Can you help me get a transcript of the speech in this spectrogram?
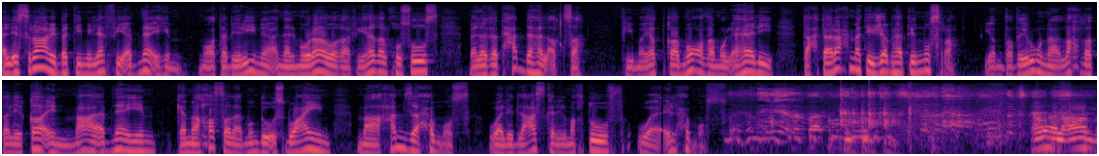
الإسراع ببت ملف أبنائهم معتبرين أن المراوغة في هذا الخصوص بلغت حدها الأقصى فيما يبقى معظم الأهالي تحت رحمة جبهة النصرة ينتظرون لحظة لقاء مع أبنائهم كما حصل منذ أسبوعين مع حمزة حمص والد العسكري المخطوف وائل حمص. هو العاب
